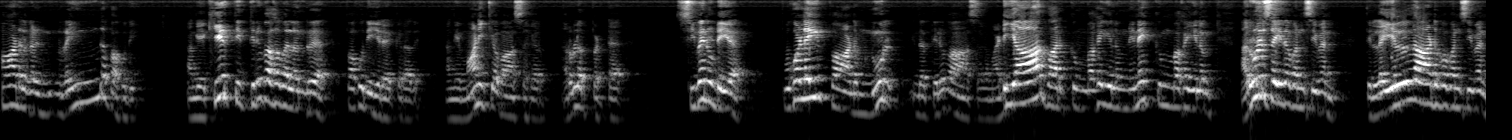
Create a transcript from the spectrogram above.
பாடல்கள் நிறைந்த பகுதி. அங்கே கீர்த்தி திருபகவல் என்ற பகுதி இருக்கிறது. அங்கே மாணிக்க வாசகர் அருளப்பட்ட சிவனுடைய புகழை பாடும் நூல் இந்த திருவாசகம். அடியார் பார்க்கும் வகையிலும் நினைக்கும் வகையிலும் அருள் செய்தவன் சிவன். தில்லையில் ஆடுபவன் சிவன்.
